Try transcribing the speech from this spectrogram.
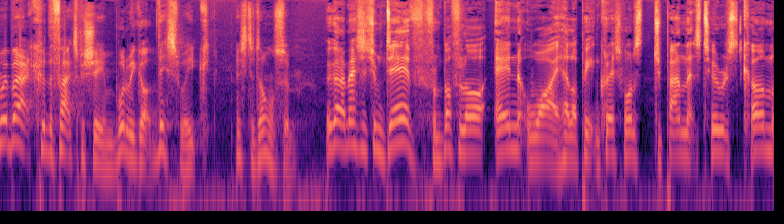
we're back with the fax machine. What do we got this week, Mr. Donaldson? We got a message from Dave from Buffalo, NY. Hello, Pete and Chris. Once Japan lets tourists come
